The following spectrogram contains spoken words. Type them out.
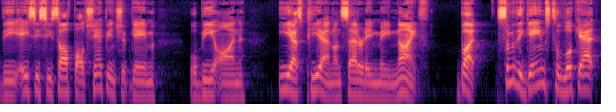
The ACC Softball Championship game will be on ESPN on Saturday, May 9th. But some of the games to look at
